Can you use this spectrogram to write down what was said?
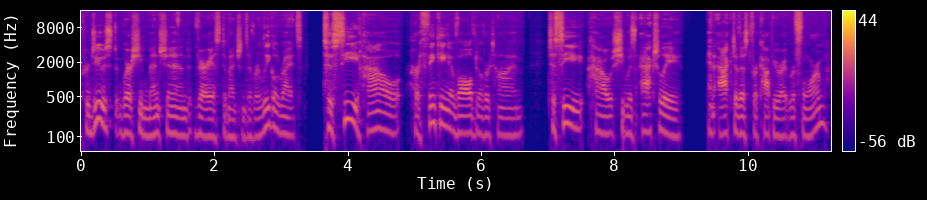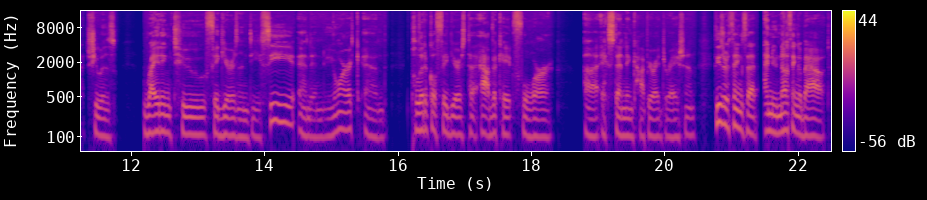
produced, where she mentioned various dimensions of her legal rights, to see how her thinking evolved over time, to see how she was actually an activist for copyright reform. She was writing to figures in DC and in New York and political figures to advocate for uh, extending copyright duration. These are things that I knew nothing about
